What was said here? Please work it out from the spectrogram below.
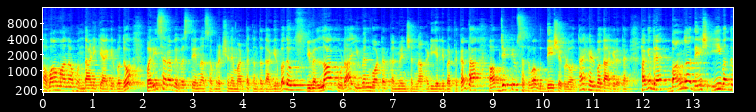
ಹವಾಮಾನ ಹೊಂದಾಣಿಕೆ ಆಗಿರ್ಬೋದು, ಪರಿಸರ ವ್ಯವಸ್ಥೆಯನ್ನ ಸಂರಕ್ಷಣೆ ಮಾಡ್ತಕ್ಕಂಥದ್ದಾಗಿರ್ಬೋದು. ಇವೆಲ್ಲ ಕೂಡ ಯು ಎನ್ ವಾಟರ್ ಕನ್ವೆನ್ಷನ್ನ ಅಡಿಯಲ್ಲಿ ಬರ್ತಕ್ಕಂಥ ಆಬ್ಜೆಕ್ಟಿವ್ಸ್ ಅಥವಾ ಉದ್ದೇಶಗಳು ಅಂತ ಹೇಳ್ಬೋದಾಗಿರುತ್ತೆ. ಹಾಗಿದ್ರೆ ಬಾಂಗ್ಲಾದೇಶ್ ಈ ಒಂದು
